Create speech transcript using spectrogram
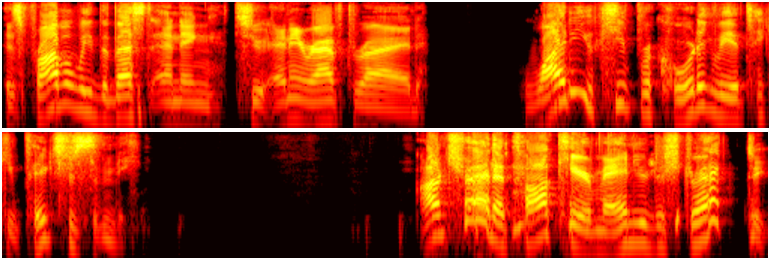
is probably the best ending to any raft ride. Why do you keep recording me and taking pictures of me? I'm trying to talk here, man. You're distracting.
